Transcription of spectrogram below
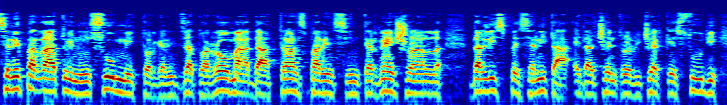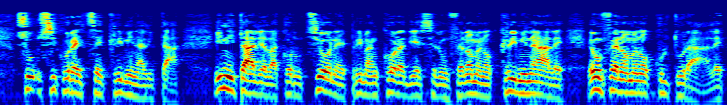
Se ne è parlato in un summit organizzato a Roma da Transparency International, dall'Ispe Sanità e dal Centro Ricerche e Studi su sicurezza e criminalità. In Italia la corruzione, prima ancora di essere un fenomeno criminale, è un fenomeno culturale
